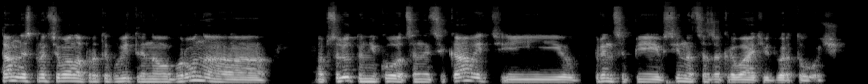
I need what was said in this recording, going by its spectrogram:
там не спрацювала протиповітряна оборона, абсолютно нікого це не цікавить, і, в принципі, всі на це закривають відверто очі.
